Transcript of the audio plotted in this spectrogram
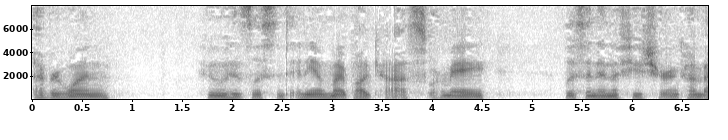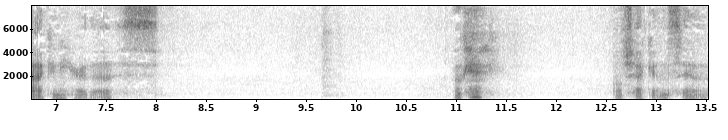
everyone who has listened to any of my podcasts or may listen in the future and come back and hear this. Okay. I'll check in soon.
